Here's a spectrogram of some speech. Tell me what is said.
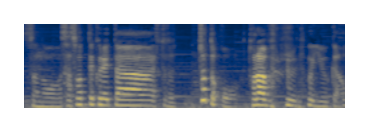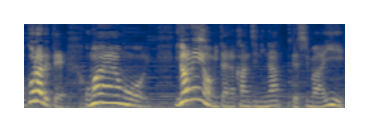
その誘ってくれた人とちょっとこうトラブルというか怒られてお前はもういらねえよみたいな感じになってしまい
